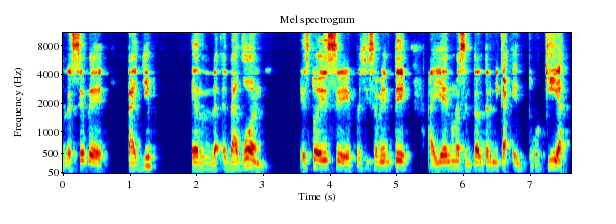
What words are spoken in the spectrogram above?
Recep Tayyip Erdogan. Esto es eh, precisamente allá en una central térmica en Turquía.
